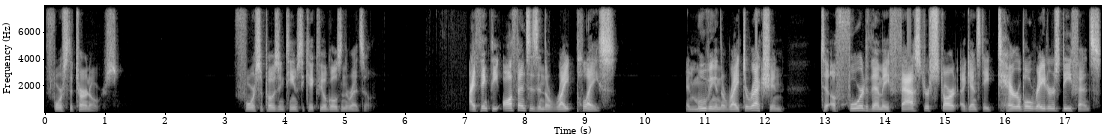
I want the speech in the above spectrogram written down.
force the turnovers, force opposing teams to kick field goals in the red zone. I think the offense is in the right place and moving in the right direction to afford them a faster start against a terrible Raiders defense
